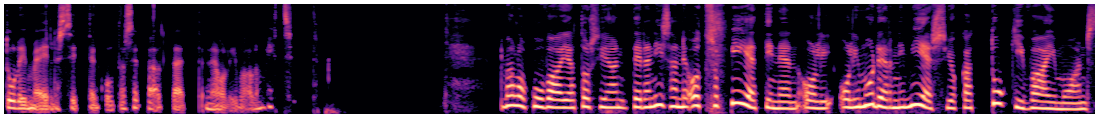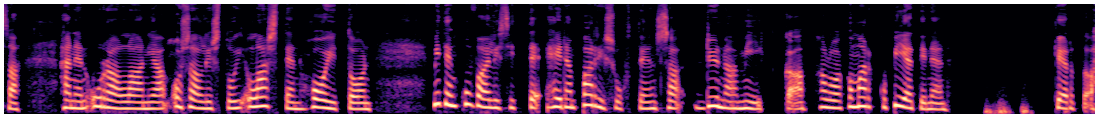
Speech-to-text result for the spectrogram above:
tuli meille sitten kultasepältä, että ne oli valmiit sitten. Valokuvaaja tosiaan, teidän isänne Otso Pietinen oli, oli moderni mies, joka tuki vaimoansa hänen urallaan ja osallistui lasten hoitoon. Miten kuvailisitte heidän parisuhteensa dynamiikkaa? Haluaako Markku Pietinen kertoa?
